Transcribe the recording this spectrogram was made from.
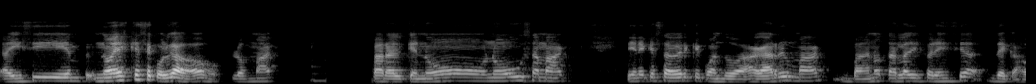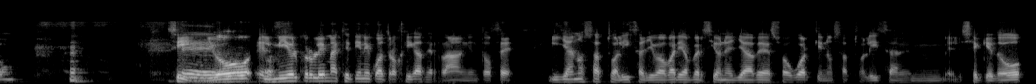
ahí sí, no es que se colgaba, ojo, los Mac, para el que no, no usa Mac, tiene que saber que cuando agarre un Mac va a notar la diferencia de cajón. Sí, eh, yo, el mío el problema es que tiene 4 GB de RAM, entonces, y ya no se actualiza, lleva varias versiones ya de software que no se actualizan. Em, se quedó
